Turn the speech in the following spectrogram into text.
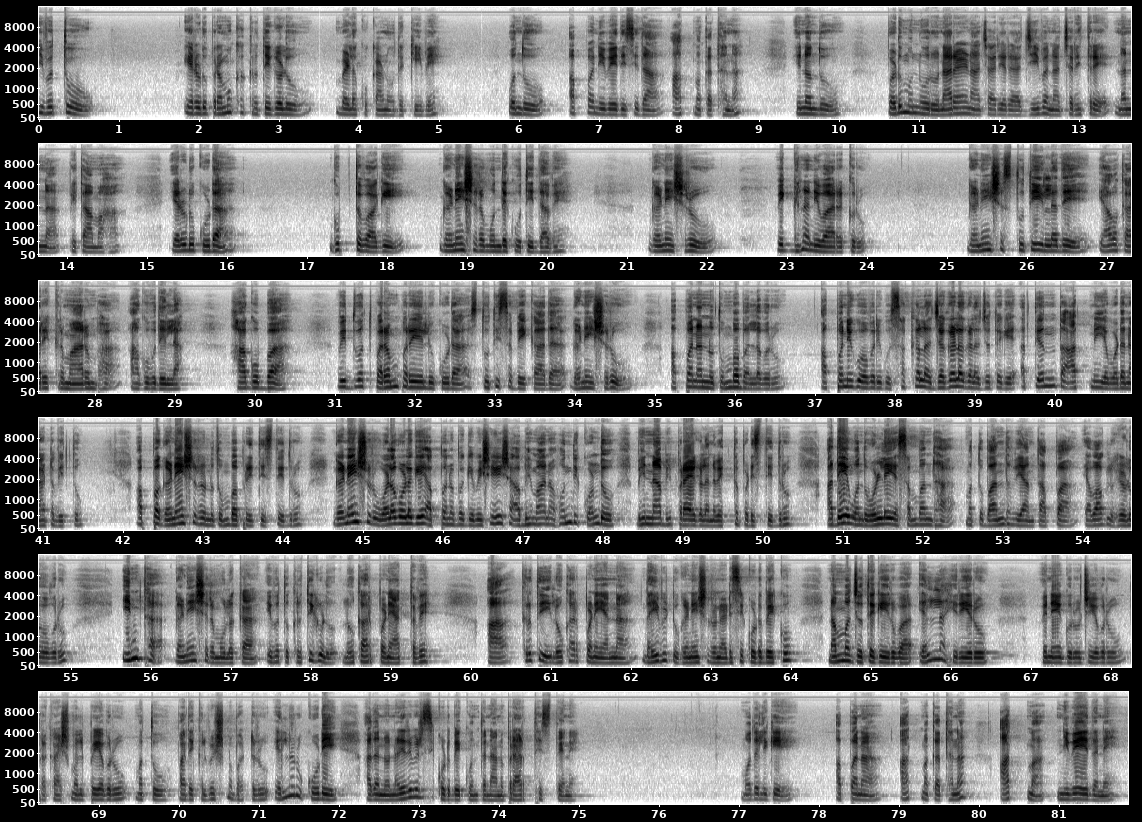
ಇವತ್ತು ಎರಡು ಪ್ರಮುಖ ಕೃತಿಗಳು ಬೆಳಕು ಕಾಣುವುದಕ್ಕಿವೆ ಒಂದು ಅಪ್ಪ ನಿವೇದಿಸಿದ ಆತ್ಮಕಥನ, ಇನ್ನೊಂದು ಪಡುಮುನ್ನೂರು ನಾರಾಯಣಾಚಾರ್ಯರ ಜೀವನ ಚರಿತ್ರೆ ನನ್ನ ಪಿತಾಮಹ. ಎರಡೂ ಕೂಡ ಗುಪ್ತವಾಗಿ ಗಣೇಶರ ಮುಂದೆ ಕೂತಿದ್ದಾವೆ. ಗಣೇಶರು ವಿಘ್ನ ನಿವಾರಕರು. ಗಣೇಶ ಸ್ತುತಿ ಇಲ್ಲದೆ ಯಾವ ಕಾರ್ಯಕ್ರಮ ಆರಂಭ ಆಗುವುದಿಲ್ಲ. ಹಾಗೊಬ್ಬ ವಿದ್ವತ್ ಪರಂಪರೆಯಲ್ಲೂ ಕೂಡ ಸ್ತುತಿಸಬೇಕಾದ ಗಣೇಶರು ಅಪ್ಪನನ್ನು ತುಂಬ ಬಲ್ಲವರು. ಅಪ್ಪನಿಗೂ ಅವರಿಗೂ ಸಕಲ ಜಗಳಗಳ ಜೊತೆಗೆ ಅತ್ಯಂತ ಆತ್ಮೀಯ ಒಡನಾಟವಿತ್ತು. ಅಪ್ಪ ಗಣೇಶರನ್ನು ತುಂಬ ಪ್ರೀತಿಸ್ತಿದ್ರು. ಗಣೇಶರು ಒಳಗೊಳಗೆ ಅಪ್ಪನ ಬಗ್ಗೆ ವಿಶೇಷ ಅಭಿಮಾನ ಹೊಂದಿಕೊಂಡು ಭಿನ್ನಾಭಿಪ್ರಾಯಗಳನ್ನು ವ್ಯಕ್ತಪಡಿಸ್ತಿದ್ರು. ಅದೇ ಒಂದು ಒಳ್ಳೆಯ ಸಂಬಂಧ ಮತ್ತು ಬಾಂಧವ್ಯ ಅಂತ ಅಪ್ಪ ಯಾವಾಗಲೂ ಹೇಳುವವರು. ಇಂಥ ಗಣೇಶರ ಮೂಲಕ ಇವತ್ತು ಕೃತಿಗಳು ಲೋಕಾರ್ಪಣೆ ಆಗ್ತವೆ. ಆ ಕೃತಿ ಲೋಕಾರ್ಪಣೆಯನ್ನು ದಯವಿಟ್ಟು ಗಣೇಶರು ನಡೆಸಿಕೊಡಬೇಕು. ನಮ್ಮ ಜೊತೆಗೆ ಇರುವ ಎಲ್ಲ ಹಿರಿಯರು, ವಿನಯ ಗುರೂಜಿಯವರು, ಪ್ರಕಾಶ್ ಮಲ್ಪೆಯವರು ಮತ್ತು ಪಾದೇಕಲ್ ವಿಷ್ಣು ಭಟ್ಟರು ಎಲ್ಲರೂ ಕೂಡಿ ಅದನ್ನು ನೆರವೇರಿಸಿಕೊಡಬೇಕು ಅಂತ ನಾನು ಪ್ರಾರ್ಥಿಸ್ತೇನೆ. ಮೊದಲಿಗೆ ಅಪ್ಪನ ಆತ್ಮಕಥನ, ಆತ್ಮ ನಿವೇದನೆ.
